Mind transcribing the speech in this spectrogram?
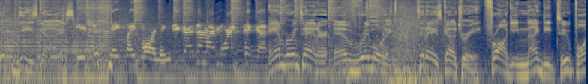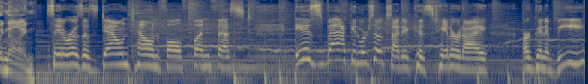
with these guys, You just make my morning. You guys are my morning pickup. Amber and Tanner, every morning. Today's country, Froggy 92.9. Santa Rosa's Downtown Fall Fun Fest is back, and we're so excited because Tanner and I are going to be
